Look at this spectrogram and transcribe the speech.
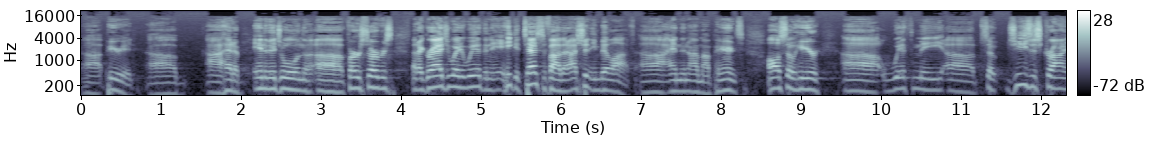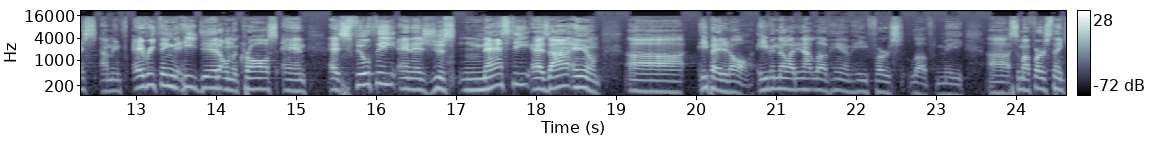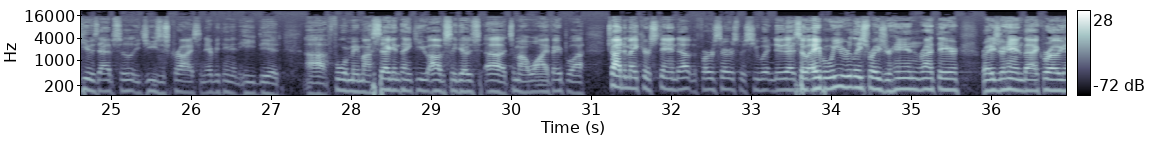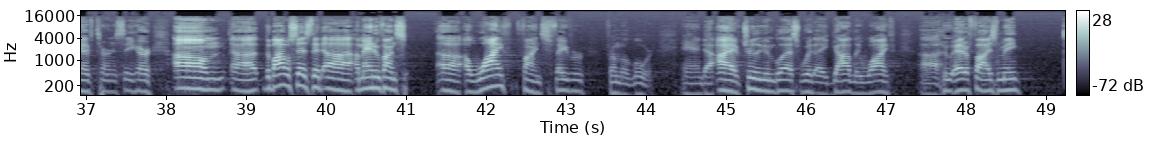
uh, period. Uh, I had an individual in the uh, first service that I graduated with, and he could testify that I shouldn't even be alive. Uh, and then I have my parents also here uh, with me. Uh, so, Jesus Christ, I mean, everything that he did on the cross, and as filthy and as just nasty as I am, uh, he paid it all. Even though I did not love him, he first loved me. Uh, so my first thank you is absolutely Jesus Christ and everything that he did uh, for me. My second thank you obviously goes uh, to my wife, April. I tried to make her stand up in the first service, but she wouldn't do that. So April, will you at least raise your hand right there? Raise your hand back row. You have to turn to see her. Um, uh, the Bible says that a man who finds a wife finds favor from the Lord. And I have truly been blessed with a godly wife who edifies me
